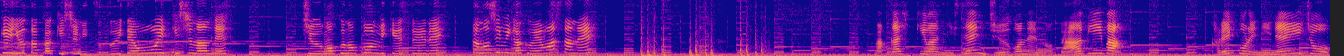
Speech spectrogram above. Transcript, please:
武豊騎手に続いて多い騎手なんです。注目のコンビ結成で楽しみが増えましたね。マカ引きは2015年のダービー馬。かれこれ2年以上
